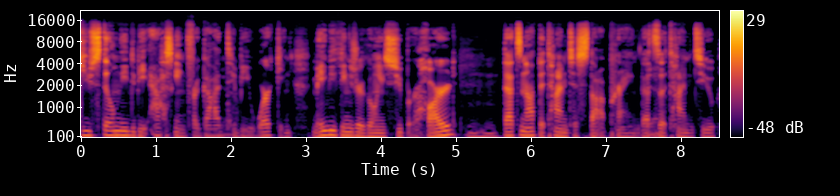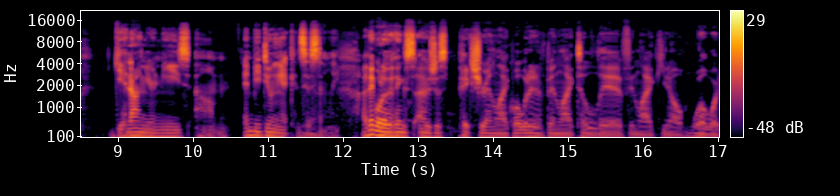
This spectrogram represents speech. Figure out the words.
you still need to be asking for God to be working. Maybe things are going super hard. Mm-hmm. That's not the time to stop praying. That's Yeah. the time to get on your knees um, and be doing it consistently. I think one of the things I was just picturing, like, what would it have been like to live in, like, you know, World War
